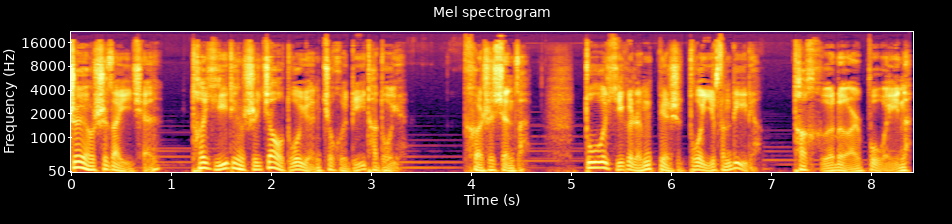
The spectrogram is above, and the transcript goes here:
这要是在以前，他一定是要多远就会离他多远。可是现在，多一个人便是多一份力量，他何乐而不为呢？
